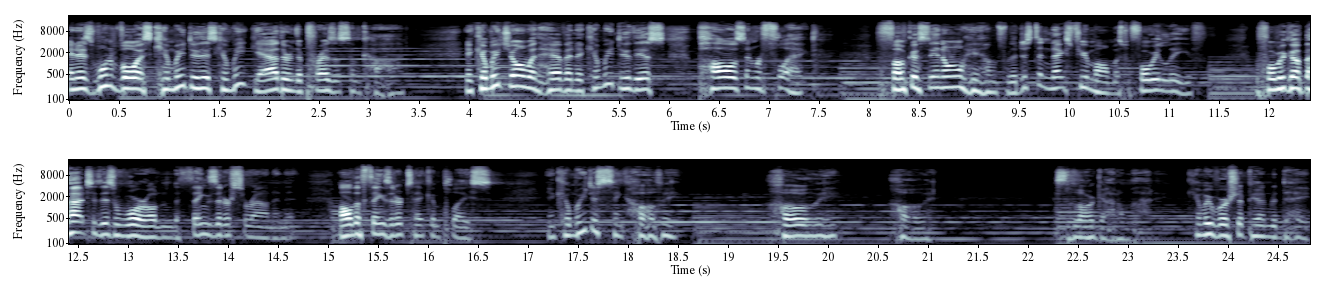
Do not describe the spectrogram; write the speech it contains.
And as one voice, can we do this? Can we gather in the presence of God? And can we join with heaven? And can we do this? Pause and reflect. Focus in on Him for just the next few moments before we leave, before we go back to this world and the things that are surrounding it, all the things that are taking place. And can we just sing, Holy, Holy, Holy is the Lord God Almighty? Can we worship Him today?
